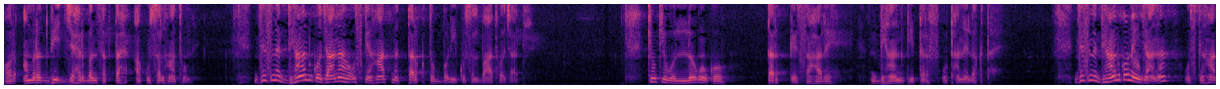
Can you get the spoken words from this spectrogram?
और अमृत भी जहर बन सकता है अकुशल हाथों में। जिसने ध्यान को जाना है, उसके हाथ में तर्क तो बड़ी कुशल बात हो जाती। क्योंकि वो लोगों को तर्क के सहारे ध्यान की तरफ़ उठाने लगता है। जिसने ध्यान को नहीं जाना, उसके हाथ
